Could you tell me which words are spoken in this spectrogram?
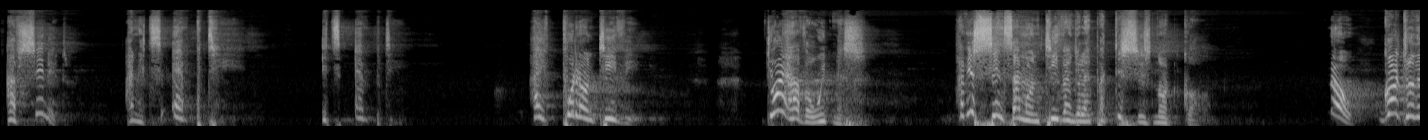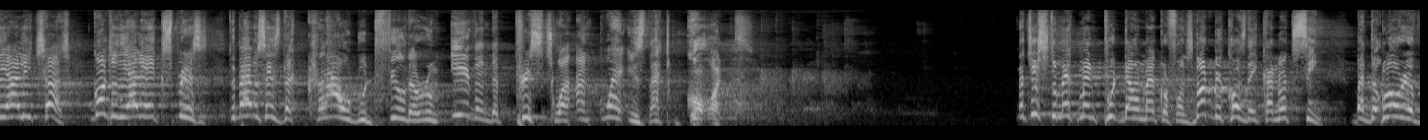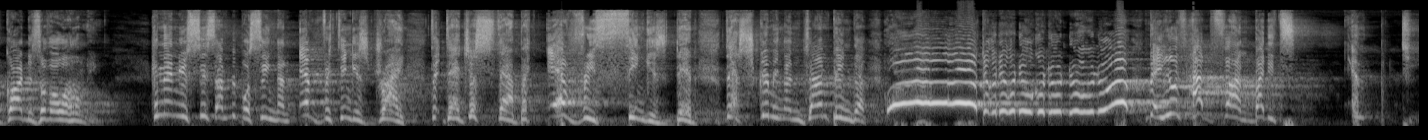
I've seen it and it's empty. It's empty. I put on TV. Do I have a witness? Have you seen someone on TV and you're like, but this is not God? No. Go to the early church. Go to the early experiences. The Bible says the cloud would fill the room. Even the priests were, and where is that God? That used to make men put down microphones, not because they cannot sing, but the glory of God is overwhelming. And then you see some people sing and everything is dry. They're just there, but everything is dead. They're screaming and jumping. The, the youth had fun, but it's empty.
